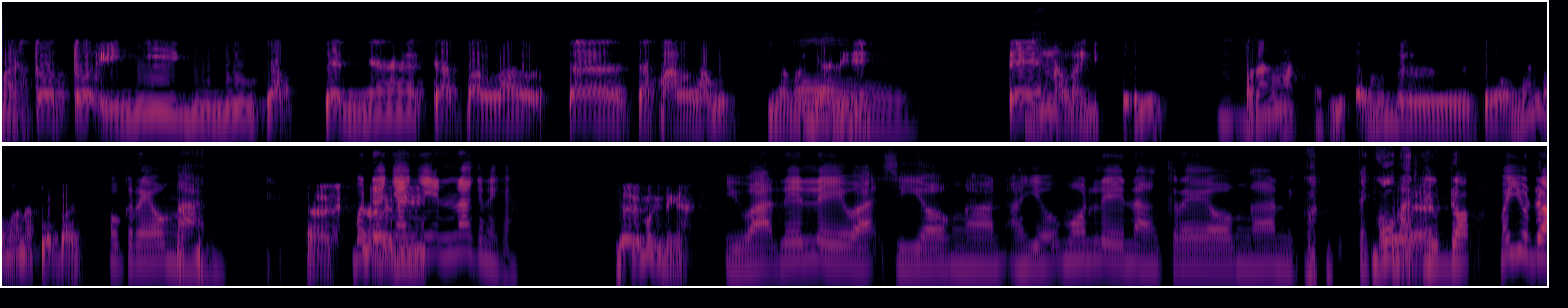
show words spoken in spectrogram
Mas Toto ini dulu kaptennya kapal laut, ka- kapal laut. Nama Oh. ahlinya kapten, orang gitu. Orang mah berserongan atau mana aja. Oh kreongan. Nah, Beda nyanyi enak nih kak. Dari mana gini kah? Iwak lele wak siongan, ayo mule nang kreongan. Iku teko Mas Ya. Yudo, Mas Yudo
